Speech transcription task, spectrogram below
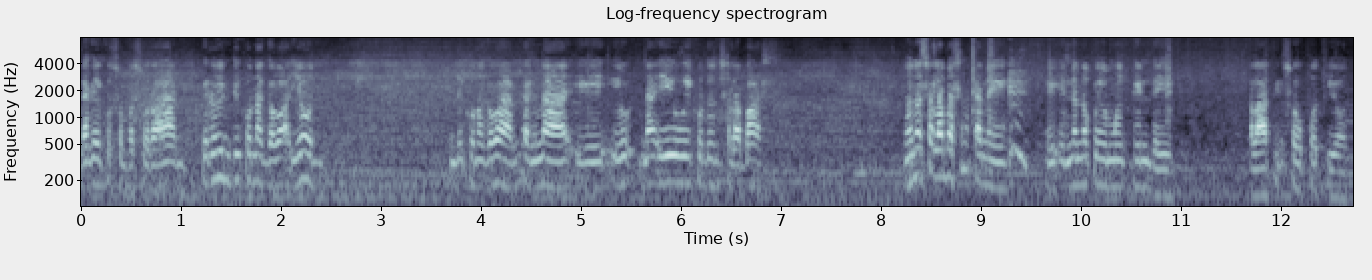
lagay ko sa basurahan. Pero hindi ko nagawa yon Hindi ko nagawa hanggang na, naiuwi ko doon sa labas. Noong nasa labas na kami, i- inano ko yung mga kindi, kalating supot yon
